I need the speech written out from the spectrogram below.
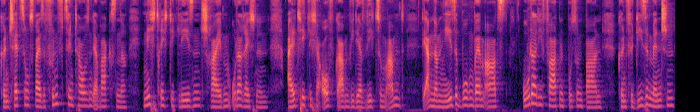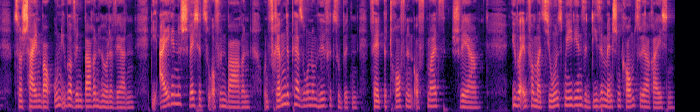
können schätzungsweise 15.000 Erwachsene nicht richtig lesen, schreiben oder rechnen. Alltägliche Aufgaben wie der Weg zum Amt, der Anamnesebogen beim Arzt oder die Fahrt mit Bus und Bahn können für diese Menschen zur scheinbar unüberwindbaren Hürde werden. Die eigene Schwäche zu offenbaren und fremde Personen um Hilfe zu bitten, fällt Betroffenen oftmals schwer. Über Informationsmedien sind diese Menschen kaum zu erreichen.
